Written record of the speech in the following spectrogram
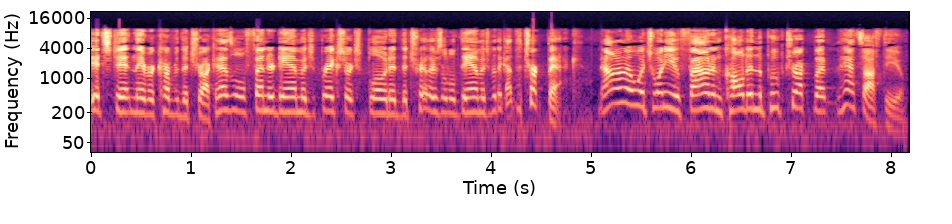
ditched it, and they recovered the truck. It has a little fender damage, brakes are exploded, the trailer's a little damaged, but they got the truck back. Now, I don't know which one of you found and called in the poop truck, but hats off to you.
